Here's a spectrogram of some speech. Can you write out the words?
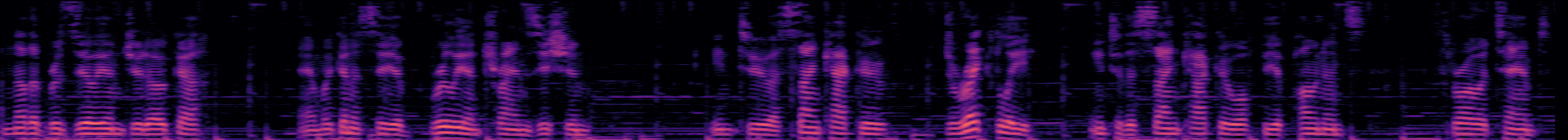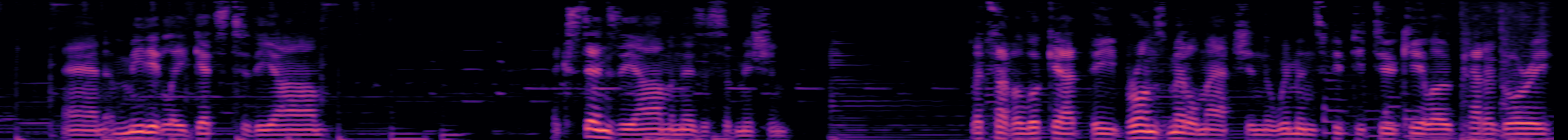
another Brazilian judoka and we're going to see a brilliant transition into a Sankaku directly into the Sankaku of the opponent's throw attempt and immediately gets to the arm extends the arm and there's a submission. Let's have a look at the bronze medal match in the women's 52 kilo category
